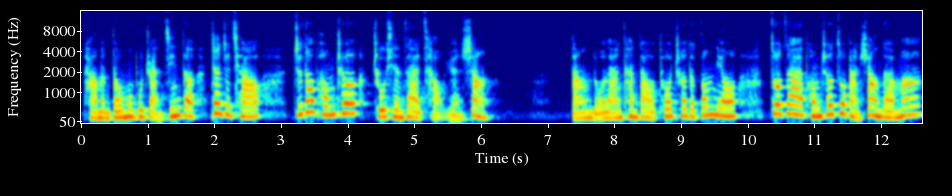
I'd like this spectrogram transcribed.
他们都目不转睛地站着瞧，直到篷车出现在草原上。当罗兰看到拖车的公牛坐在篷车坐板上的妈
